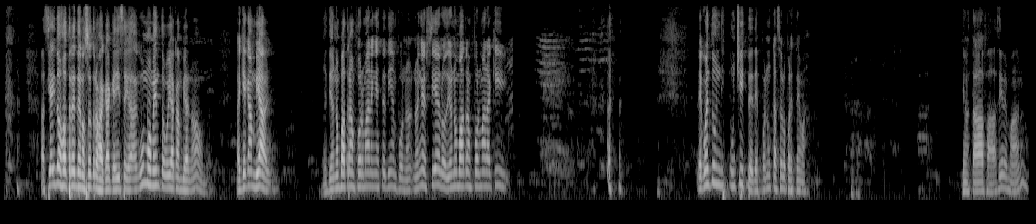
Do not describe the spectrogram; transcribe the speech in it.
Así hay dos o tres de nosotros acá que dicen, en algún momento voy a cambiar. No, hay que cambiar. Dios nos va a transformar en este tiempo, no, en el cielo, Dios nos va a transformar aquí. Le cuento un, un chiste, después nunca se lo presté más. Que no estaba fácil, hermano.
